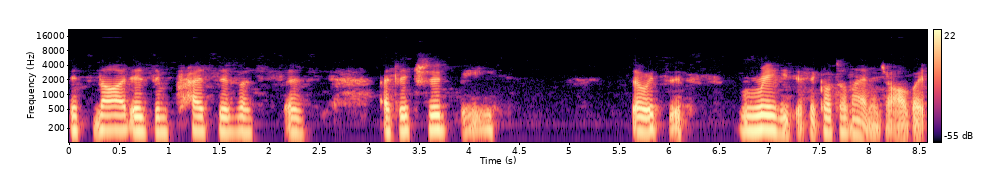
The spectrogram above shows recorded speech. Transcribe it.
it's not as impressive as as as it should be. So it's it's really difficult to land a job, but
